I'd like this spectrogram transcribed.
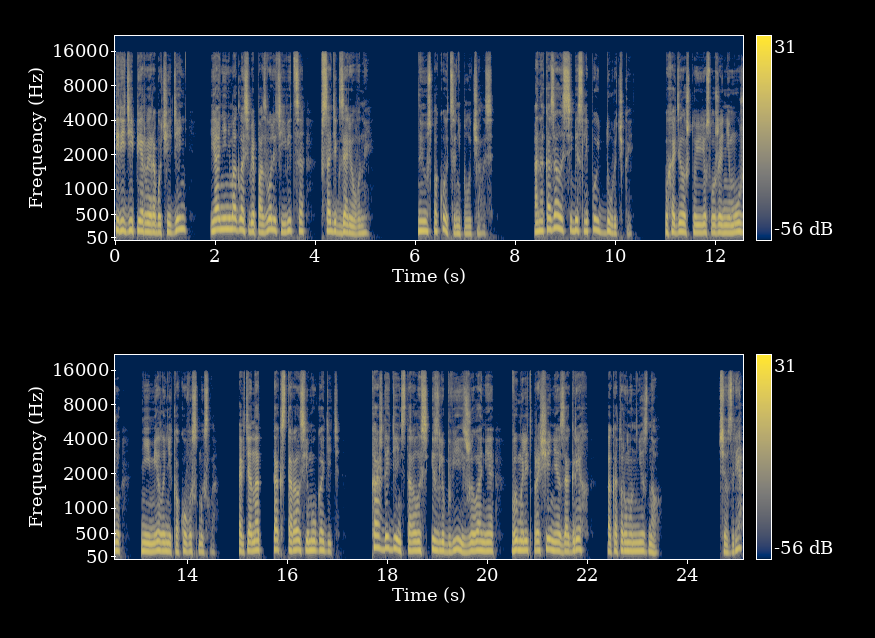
Впереди первый рабочий день, и Аня не могла себе позволить явиться в садик зареванной. Но и успокоиться не получалось. Она казалась себе слепой дурочкой. Выходило, что ее служение мужу не имело никакого смысла. А ведь она так старалась ему угодить. Каждый день старалась из любви, из желания вымолить прощение за грех, о котором он не знал. Все зря.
